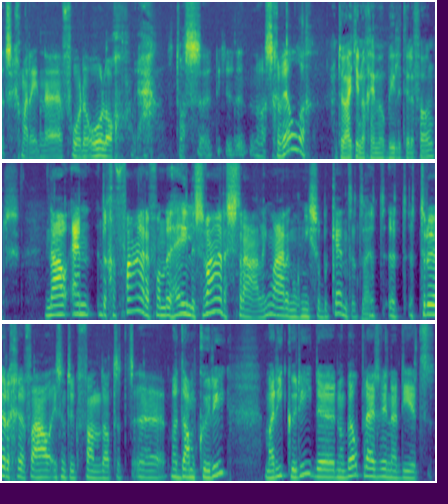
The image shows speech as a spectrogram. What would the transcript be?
zeg maar in, uh, voor de oorlog, ja, het was, uh, het was geweldig. Toen had je nog geen mobiele telefoons? Nou, en de gevaren van de hele zware straling waren nog niet zo bekend. Het, Nee. het, het, het treurige verhaal is natuurlijk van dat het eh, Madame Curie, Marie Curie, de Nobelprijswinnaar die het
